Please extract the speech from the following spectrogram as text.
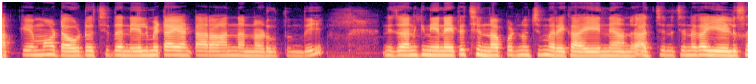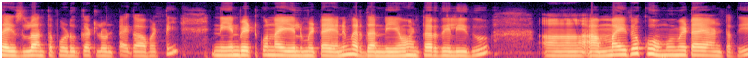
అక్కేమో డౌట్ వచ్చి దాన్ని ఏలు మిఠాయి అంటారా అని నన్ను అడుగుతుంది. నిజానికి నేనైతే చిన్నప్పటి నుంచి మరి ఇక అది చిన్న చిన్నగా ఏళ్ళు సైజులో అంత పొడుగట్లు ఉంటాయి కాబట్టి నేను పెట్టుకున్న ఏలు మిఠాయి అని మరి దాన్ని ఏమంటారో తెలీదు. అమ్మ అయితే కొమ్ము మిఠాయి అంటది.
